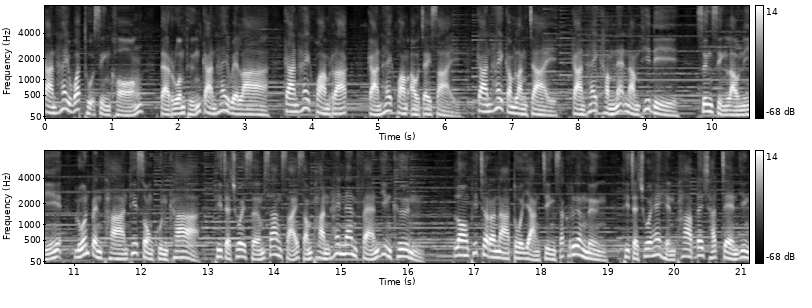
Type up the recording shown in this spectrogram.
การให้วัตถุสิ่งของ แต่รวมถึงการให้เวลา การให้ความรัก การให้ความเอาใจใส่ การให้กำลังใจ การให้คำแนะนำที่ดี ซึ่งสิ่งเหล่านี้ล้วนเป็นทานที่ทรงคุณค่า ที่จะช่วยเสริมสร้างสายสัมพันธ์ให้แน่นแฟ้นยิ่งขึ้น ลองพิจารณาตัวอย่างจริงสักเรื่องหนึ่ง ที่จะช่วยให้เห็นภาพได้ชัดเจนยิ่ง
